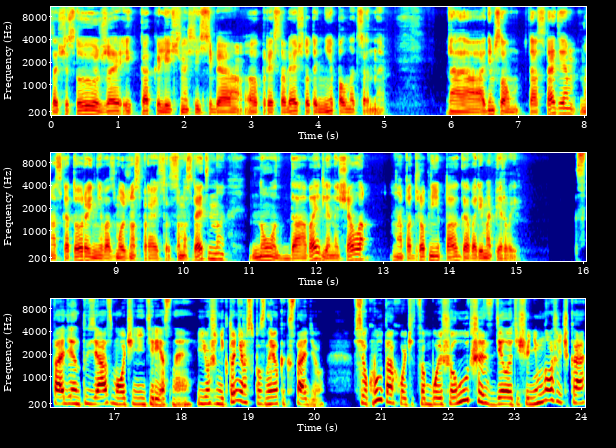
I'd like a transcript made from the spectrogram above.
зачастую уже и как личность из себя э, представляешь что-то неполноценное. Э, одним словом, та стадия, с которой невозможно справиться самостоятельно, но давай для начала подробнее поговорим о первой. Стадия энтузиазма очень интересная. Ее же никто не распознает как стадию все круто, хочется больше, лучше, сделать еще немножечко.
